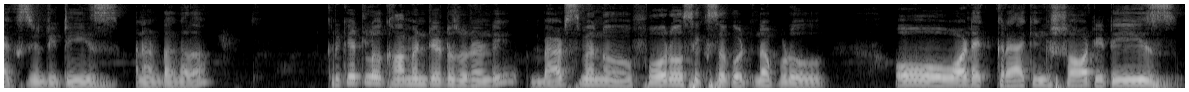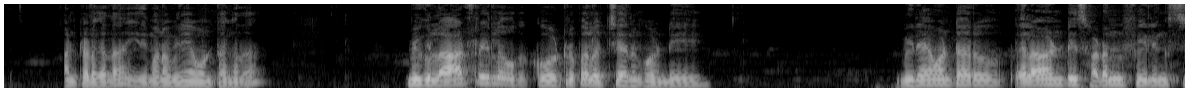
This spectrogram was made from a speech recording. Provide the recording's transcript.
accident it is అని అంటాం కదా. క్రికెట్లో కామెంటేటర్ చూడండి బ్యాట్స్మెన్ ఫోర్ ఓ సిక్స్ కొట్టినప్పుడు ఓ what a cracking shot it is అంటాడు కదా. ఇది మనం వినే ఉంటాం కదా. మీకు లాటరీలో ఒక కోటి రూపాయలు వచ్చాయనుకోండి మీరేమంటారు? ఎలాంటి సడన్ ఫీలింగ్స్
